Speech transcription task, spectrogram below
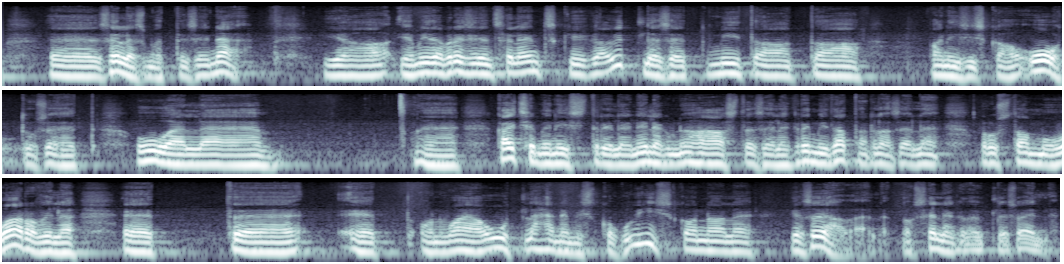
eh, selles mõttes ei näe. Ja, ja mida president Zelenskõi ka ütles, et mida ta pani siis ka ootused uuele eh, kaitseministrile, neljakümne ühe aastasele krimmitatarlasele Rustam Uvarovile, et et on vaja uut lähenemist kogu ühiskonnale ja sõjaväele, et noh, sellega ta ütles välja.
